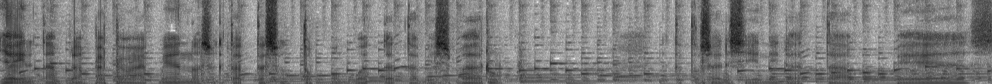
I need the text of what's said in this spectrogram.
ya ini tampilan pp langsung kita tes untuk membuat database baru. Kita tulis di sini database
